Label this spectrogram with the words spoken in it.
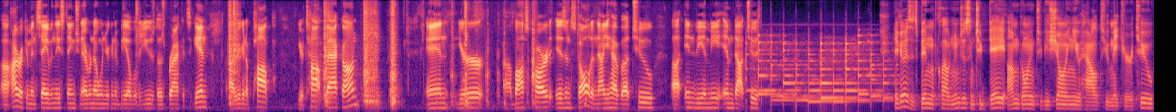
Uh, I recommend saving these things. You never know when you're going to be able to use those brackets again. Uh, you're going to pop your top back on and your uh, boss card is installed and now you have uh, two uh, NVMe M.2. Hey guys, it's Ben with Cloud Ninjas, and today I'm going to be showing you how to make your two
